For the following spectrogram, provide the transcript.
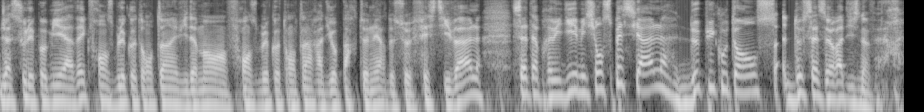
Jazz sous les pommiers avec France Bleu Cotentin, évidemment, France Bleu Cotentin, radio partenaire de ce festival. Cet après-midi, émission spéciale depuis Coutances de 16h à 19h.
